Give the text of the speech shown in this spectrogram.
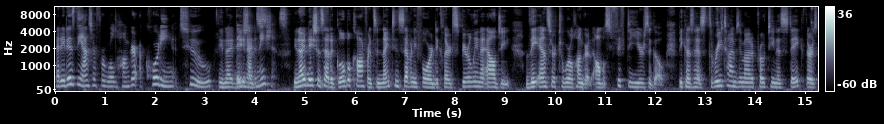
that it is the answer for world hunger according to the United, the Nations. United Nations. The United Nations had a global conference in 1974 and declared spirulina algae the answer to world hunger almost 50 years ago because it has three times the amount of protein as steak. There's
